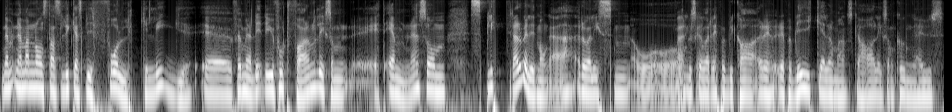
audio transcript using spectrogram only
när, när man någonstans lyckas bli folklig. Eh, för jag menar, det, det är ju fortfarande liksom ett ämne som splittrar väldigt många. Royalism och om det ska vara republika, re, republik eller om man ska ha liksom kungahus.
